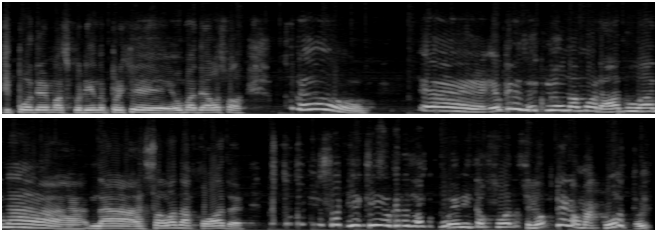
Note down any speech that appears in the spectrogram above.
de poder masculino, porque uma delas fala: Não, é, eu casei com meu namorado lá na, na sala da foda. Todo mundo sabia que eu casava com ele, então foda-se, vamos pegar o ai.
